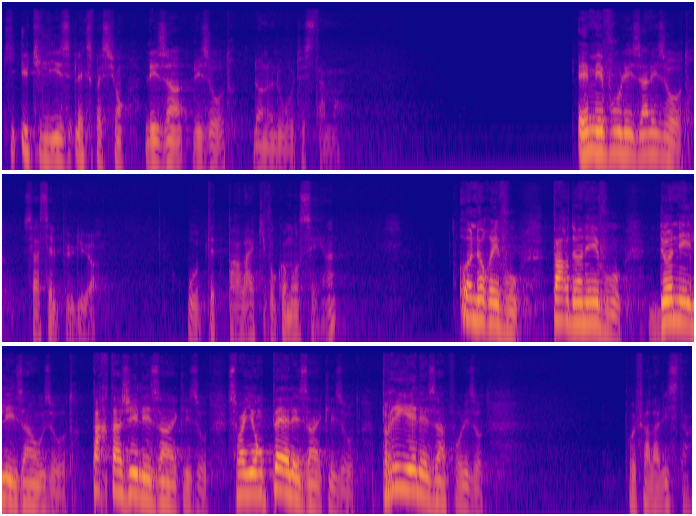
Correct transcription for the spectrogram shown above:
qui utilisent l'expression les uns les autres dans le Nouveau Testament. Aimez-vous les uns les autres, ça c'est le plus dur. Ou peut-être par là qu'il faut commencer. Hein. Honorez-vous, pardonnez-vous, donnez les uns aux autres, partagez les uns avec les autres, soyez en paix les uns avec les autres, priez les uns pour les autres. Vous pouvez faire la liste. Hein.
